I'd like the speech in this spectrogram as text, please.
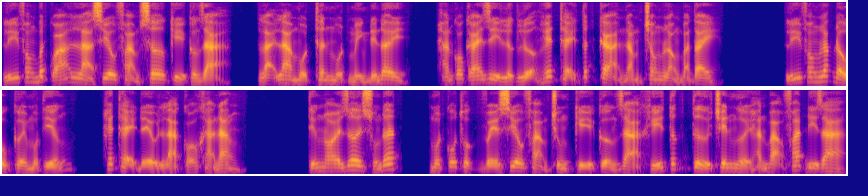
Lý Phong bất quá là siêu phàm sơ kỳ cường giả, lại là một thân một mình đến đây, hắn có cái gì lực lượng hết thảy tất cả nằm trong lòng bàn tay. Lý Phong lắc đầu cười một tiếng, hết thảy đều là có khả năng. Tiếng nói rơi xuống đất, một cô thuộc về siêu phàm trung kỳ cường giả khí tức từ trên người hắn bạo phát đi ra.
